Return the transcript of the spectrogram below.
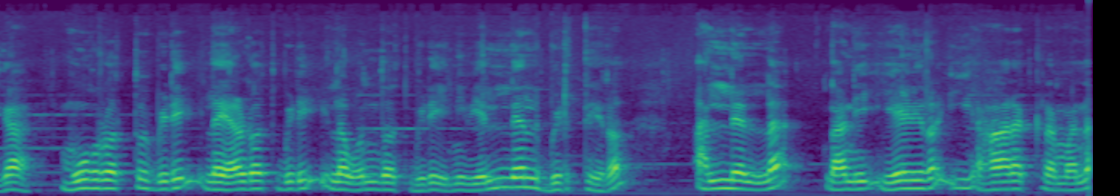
ಈಗ. ಮೂರು ಹೊತ್ತು ಬಿಡಿ, ಇಲ್ಲ ಎರಡು ಹೊತ್ತು ಬಿಡಿ, ಇಲ್ಲ ಒಂದು ಹೊತ್ತು ಬಿಡಿ, ನೀವು ಎಲ್ಲೆಲ್ಲಿ ಬಿಡ್ತೀರೋ ಅಲ್ಲೆಲ್ಲ ನಾನು ಹೇಳಿರೋ ಈ ಆಹಾರ ಕ್ರಮನ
